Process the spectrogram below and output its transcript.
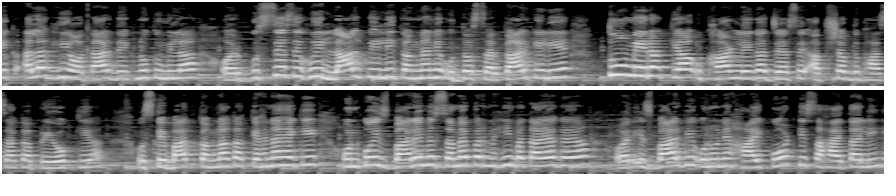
एक अलग ही अवतार देखने को मिला और गुस्से से हुई लाल पीली कंगना ने उद्धव सरकार के लिए तू मेरा क्या उखाड़ लेगा जैसे अपशब्द भाषा का प्रयोग किया। उसके बाद कंगना का कहना है कि उनको इस बारे में समय पर नहीं बताया गया और इस बार भी उन्होंने हाई कोर्ट की सहायता ली।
